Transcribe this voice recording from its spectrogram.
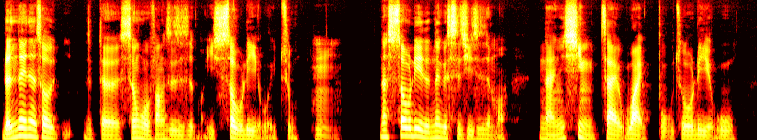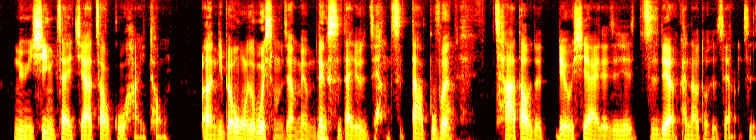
人类那时候的生活方式是什么？以狩猎为主。嗯，那狩猎的那个时期是什么？男性在外捕捉猎物，女性在家照顾孩童。呃，你不要问我说为什么这样，没有那个时代就是这样子。大部分查到的、留下来的这些资料，看到都是这样子。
